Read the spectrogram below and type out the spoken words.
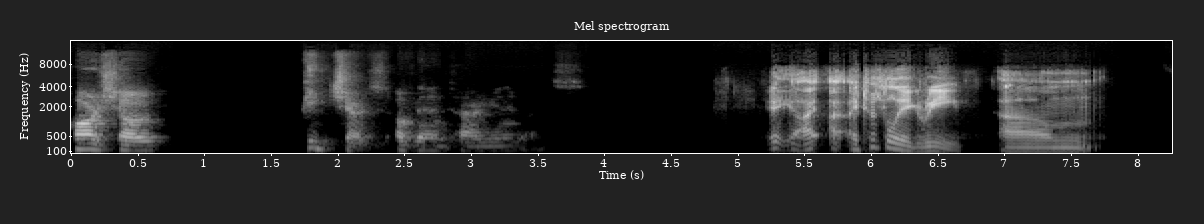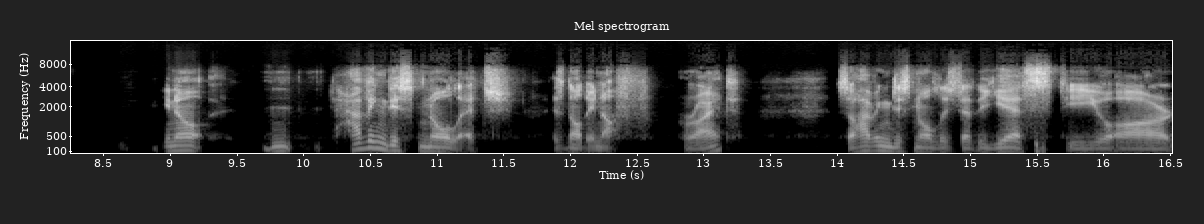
partial pictures of the entire universe. I, I totally agree. Um, you know, having this knowledge is not enough, right? so having this knowledge that yes you are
